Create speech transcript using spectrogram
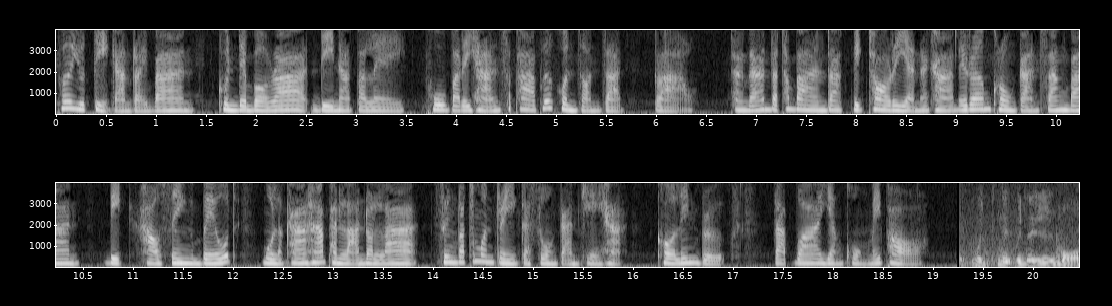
เพื่อยุติการไร้บ้าน คุณเดโบราดีนาตาเล ผู้บริหารสภาเพื่อคนจรจัดกล่าว ทางด้านรัฐบาลรัฐวิกตอเรียนะคะ ได้เริ่มโครงการสร้างบ้าน Big Housing Build มูลค่า 5,000 ล้านดอลลาร์ ซึ่งรัฐมนตรีกระทรวงการเคหะ Colin Brooks รับว่ายังคงไม่พอ We, need- we need to do more.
